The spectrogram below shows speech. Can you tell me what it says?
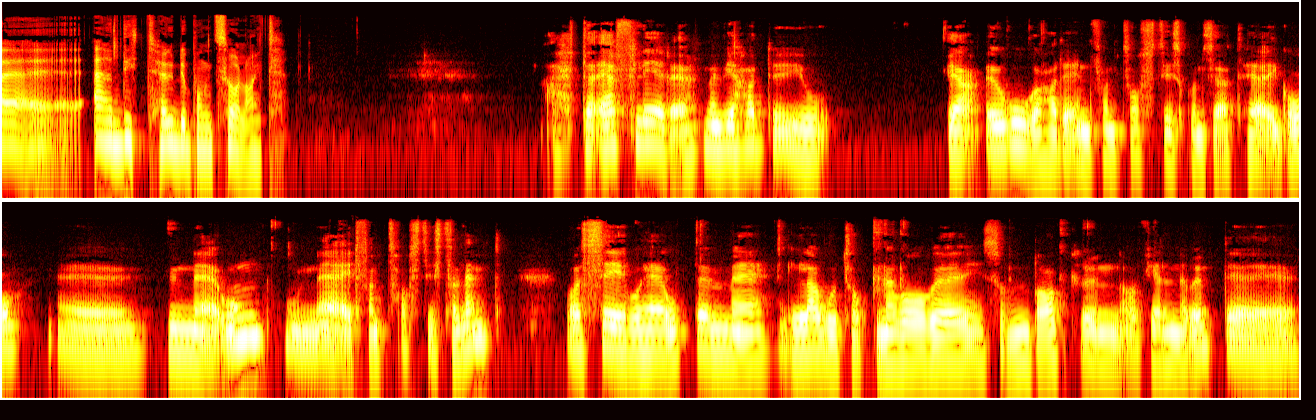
er ditt høydepunkt så langt? Ah, det er flere, men vi hadde jo ja, Aurora hadde en fantastisk konsert her i går. Eh, hun er ung, hun er et fantastisk talent. Å se henne her oppe med lavvotoppene våre som bakgrunn og fjellene rundt, det,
